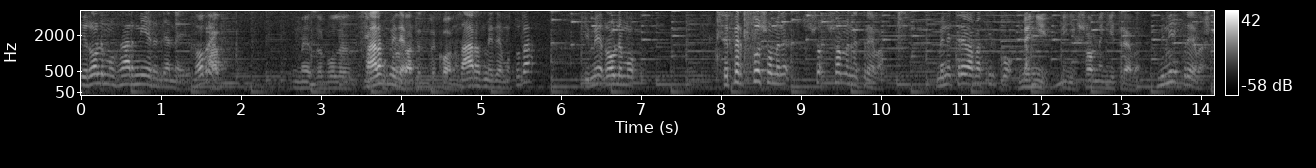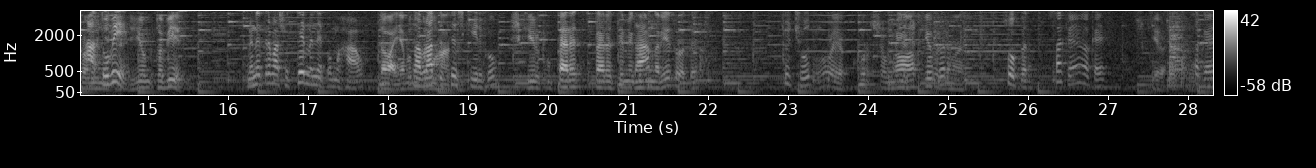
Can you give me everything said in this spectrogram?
і робимо гарнір для неї. Добре? Ми забули Зараз ми йдемо. Зараз ми йдемо туди і ми робимо. Тепер то, що мене, що, що мені треба. Мені треба, Василько, Мені, мені, що мені треба? мені треба. Що а, мені тобі. Тобі. Мені треба, щоб ти мене допомагав. Давай, я буду Забрати шкірку. Шкірку перед, перед тим, як Да. будемо нарізувати. Чуть-чуть. О, як О, вмієш шкіру супер. знімати. Супер. Окей, окей. Шкіра. Окей.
